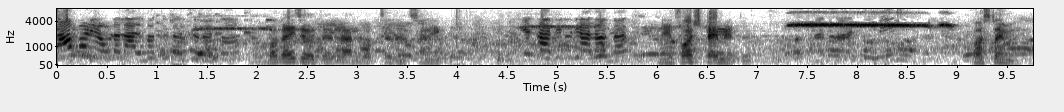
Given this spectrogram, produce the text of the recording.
का पण एवढं लालबागचं दर्शन होतं? बघायचं होतं लालबागचं दर्शन एकदा याच्या आधी कधी आला होतात नाही फर्स्ट टाइम येतो आणि तुम्ही? फर्स्ट टाइम आहे.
